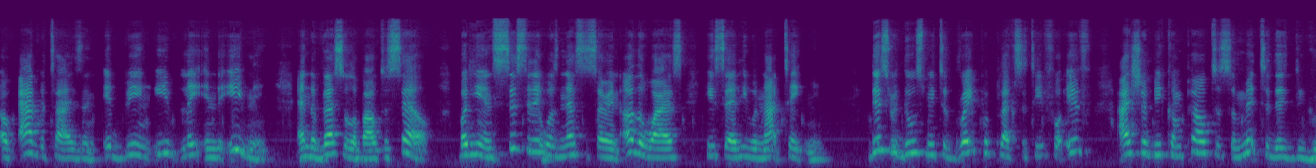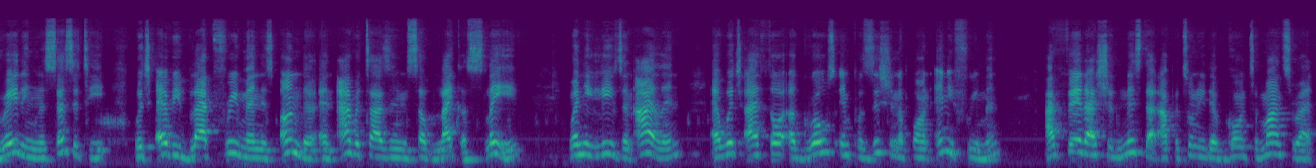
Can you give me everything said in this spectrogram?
of advertising it being e- late in the evening and the vessel about to sail. But he insisted it was necessary, and otherwise, he said he would not take me. This reduced me to great perplexity, for if I should be compelled to submit to the degrading necessity which every black freeman is under and advertising himself like a slave when he leaves an island, and which I thought a gross imposition upon any freeman, I feared I should miss that opportunity of going to Montserrat,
